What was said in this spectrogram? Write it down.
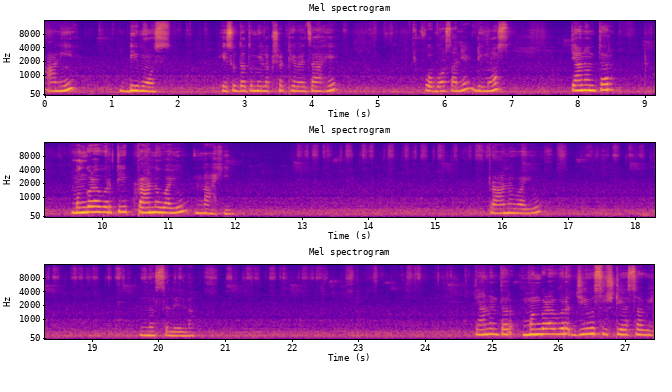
आणि डिमॉस. हे सुद्धा तुम्ही लक्षात ठेवायचं आहे. फोबॉस आणि डिमॉस. त्यानंतर मंगळावरती प्राणवायू नाही. प्राणवायू नसलेला. त्यानंतर मंगळावर जीवसृष्टी असावी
